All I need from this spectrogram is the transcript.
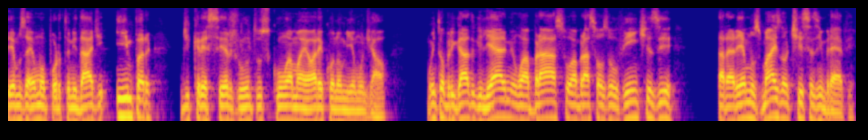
temos aí uma oportunidade ímpar de crescer juntos com a maior economia mundial. Muito obrigado, Guilherme. Um abraço, um abraço aos ouvintes e traremos mais notícias em breve.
